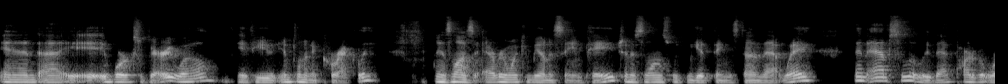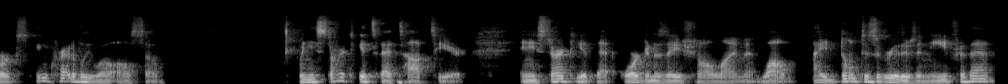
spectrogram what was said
And uh, it, it works very well if you implement it correctly. And as long as everyone can be on the same page and as long as we can get things done that way, then absolutely that part of it works incredibly well also. When you start to get to that top tier and you start to get that organizational alignment. While I don't disagree there's a need for that,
